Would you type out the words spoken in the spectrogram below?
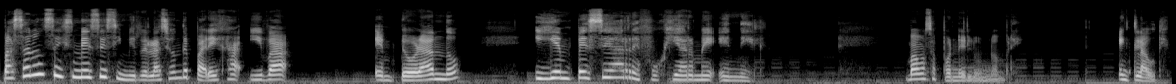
Pasaron seis meses y mi relación de pareja iba empeorando y empecé a refugiarme en él. Vamos a ponerle un nombre. En Claudio.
